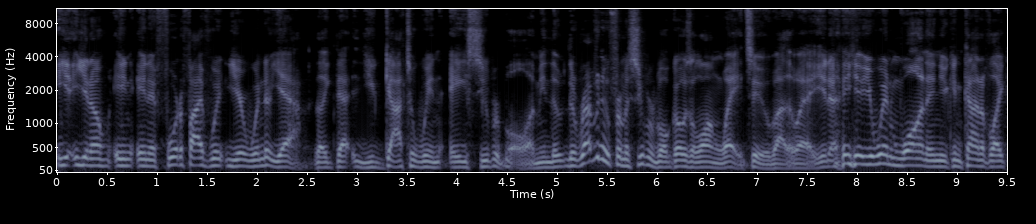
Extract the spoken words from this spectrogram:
You, you know, in, in a four to five year window, yeah, like that, you got to win a Super Bowl. I mean, the, the revenue from a Super Bowl goes a long way too. By the way, you know, you, you win one and you can kind of like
